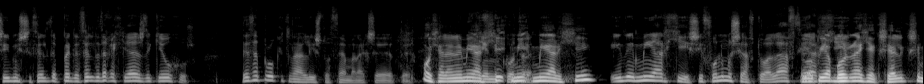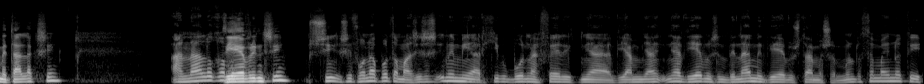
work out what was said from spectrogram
3,5 θέλετε 5, θέλετε 10.000 δικαιούχους δεν θα πρόκειται να λύσει το θέμα, να ξέρετε. Όχι, αλλά είναι μια αρχή. Μία, μία αρχή. Είναι μια αρχή. Συμφωνούμε σε αυτό. Αλλά αυτή η οποία αρχή... μπορεί να έχει εξέλιξη, μετάλλαξη. Ανάλογα διεύρυνση. Με... Συμφωνώ απόλυτα μαζί σας. Είναι μια αρχή που μπορεί να φέρει μια, μια, μια διεύρυνση, δυνάμει διεύρυνσης στο άμεσο μέλλον. Το θέμα είναι ότι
